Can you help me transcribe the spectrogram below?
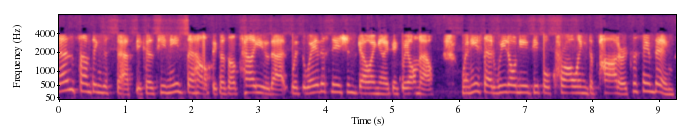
send something to Seth because he needs the help. Because I'll tell you that with the way this nation's going, and I think we all know, when he said we don't need people crawling to Potter, it's the same thing.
